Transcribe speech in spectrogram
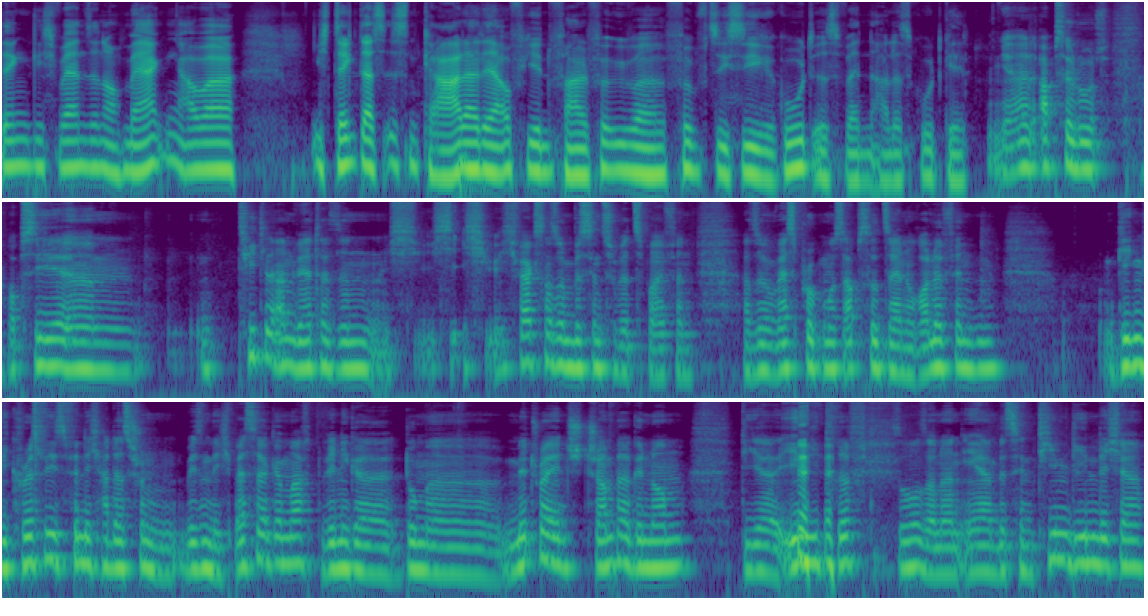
denke ich, werden sie noch merken. Aber ich denke, das ist ein Kader, der auf jeden Fall für über 50 Siege gut ist, wenn alles gut geht. Ja, absolut. Ob sie ähm, Titelanwärter sind, ich, ich, ich, ich es noch so ein bisschen zu bezweifeln. Also Westbrook muss absolut seine Rolle finden. Gegen die Grizzlies, finde ich, hat er es schon wesentlich besser gemacht. Weniger dumme Midrange-Jumper genommen, die er eh nie trifft, so, sondern eher ein bisschen teamdienlicher.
